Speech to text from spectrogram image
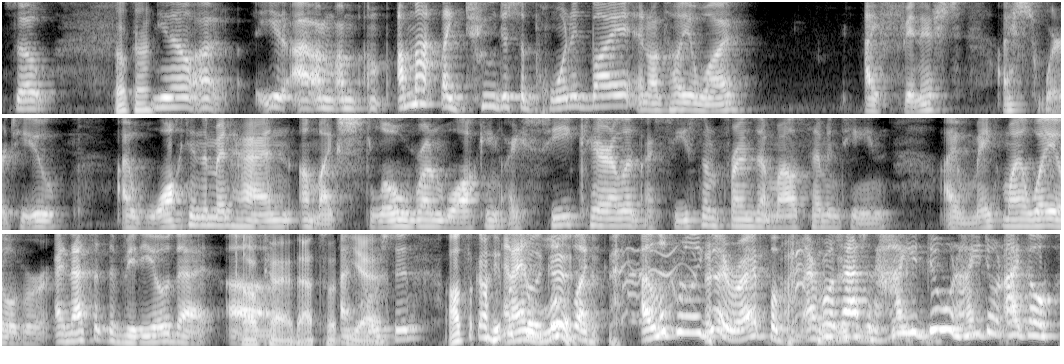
So Okay. you know, I, you know, I- I'm, I'm, I'm, I'm not like too disappointed by it, and I'll tell you why. I finished. I swear to you, I walked into Manhattan. I'm like slow run walking. I see Carolyn. I see some friends at mile 17. I make my way over, and that's like the video that uh, okay. That's what. I yeah. posted. I was like, oh, he And looks I look good. like I look really good, right? But everyone's asking, "How you doing? How you doing?" I go,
